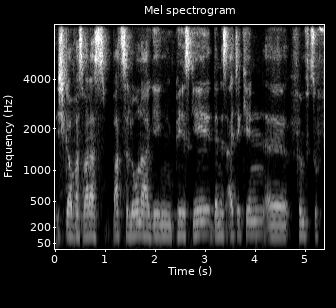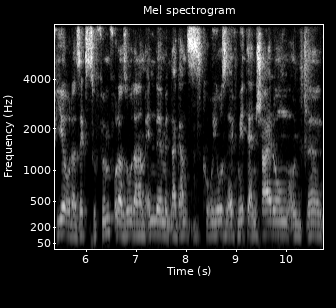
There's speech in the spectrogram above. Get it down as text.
ich glaube, was war das? Barcelona gegen PSG, Dennis Eitekin, äh, 5 zu 4 oder 6 zu 5 oder so, dann am Ende mit einer ganz kuriosen Elfmeterentscheidung und, ne,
